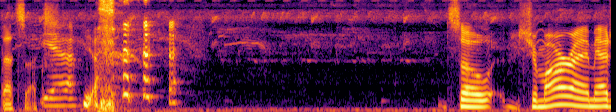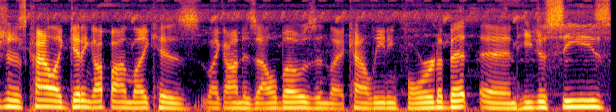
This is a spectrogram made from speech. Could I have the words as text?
That sucks. Yeah. Yes. So Shamar, I imagine, is kind of like getting up on like his like on his elbows and like kind of leaning forward a bit, and he just sees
